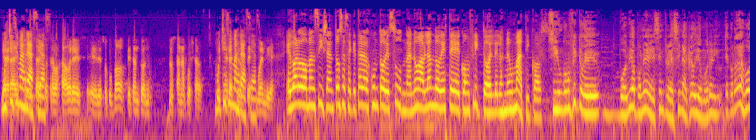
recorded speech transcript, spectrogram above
Muchísimas gracias. A los trabajadores eh, desocupados que tanto nos han apoyado. Muchísimas gracias. Buen día. Eduardo Mancilla, entonces secretario adjunto de SUDNA, ¿no? Hablando de este conflicto, el de los neumáticos. Sí, un conflicto que volvió a poner en el centro de la escena a Claudio Moroni. ¿Te acordás vos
